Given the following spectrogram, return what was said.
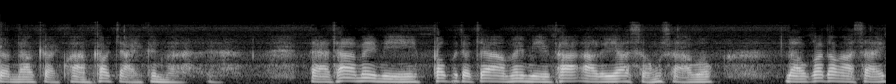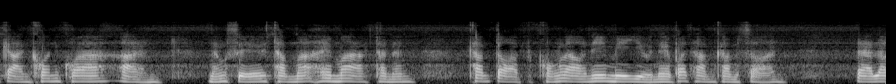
จนเราเกิดความเข้าใจขึ้นมา แต่ถ้าไม่มีพระพุทธเจ้าไม่มีพระอริยสงสาวก เราก็ต้องอาศัยการค้นคว้าอ่านหนังสือธรรมะให้มากเท่านั้นคำตอบของเรานี่มีอยู่ในพระธรรมคำสอน แต่เรา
